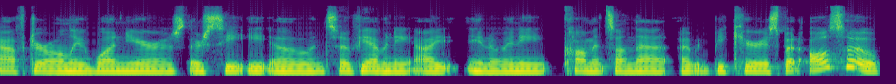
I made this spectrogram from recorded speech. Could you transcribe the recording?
after only one year as their CEO. And so if you have any, I, you know, any comments on that, I would be curious. But also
